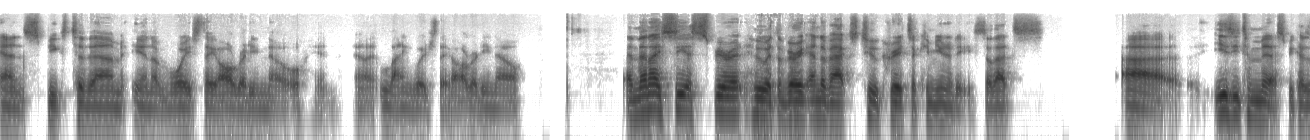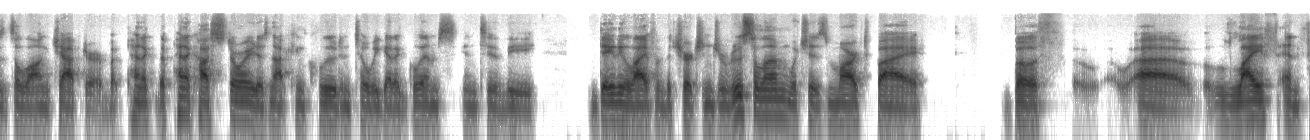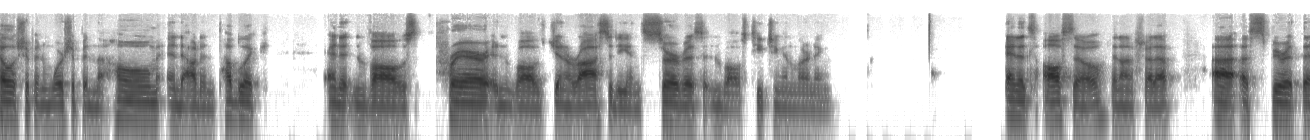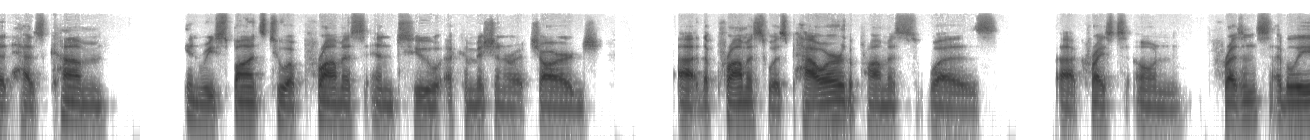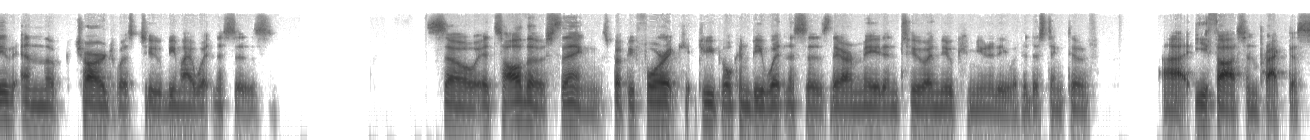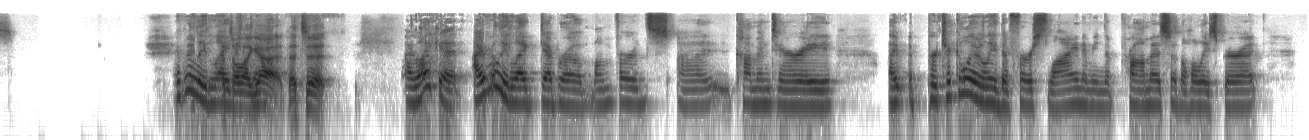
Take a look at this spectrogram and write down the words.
and speaks to them in a voice they already know, in a language they already know. And then I see a spirit who at the very end of Acts 2 creates a community. So that's uh, easy to miss because it's a long chapter, but Pente the Pentecost story does not conclude until we get a glimpse into the daily life of the church in Jerusalem, which is marked by both uh, life and fellowship and worship in the home and out in public. And it involves prayer, it involves generosity and service, it involves teaching and learning and it's also, then I'll shut up, uh, a spirit that has come in response to a promise and to a commission or a charge. Uh, the promise was power. The promise was uh, Christ's own presence, I believe, and the charge was to be my witnesses. So it's all those things, but before it, people can be witnesses, they are made into a new community with a distinctive uh, ethos and practice. I really like. That's all I got. That's it. I like it. I really like Deborah Mumford's uh, commentary. I, particularly the first line. I mean, the promise of the Holy Spirit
